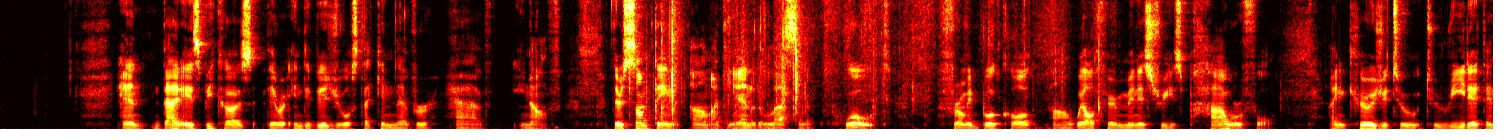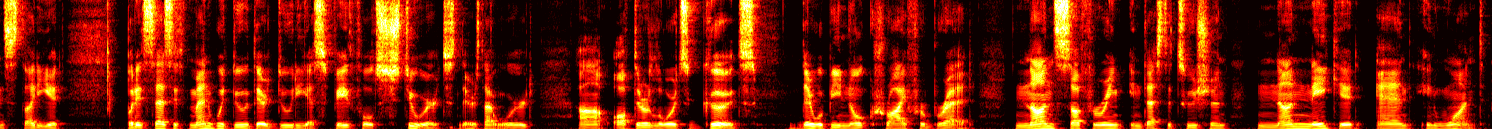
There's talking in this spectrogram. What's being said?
And that is because there are individuals that can never have enough. There's something um, at the end of the lesson, a quote from a book called uh, Welfare Ministry is powerful. I encourage you to, to read it and study it. But it says, if men would do their duty as faithful stewards, there's that word, uh, of their Lord's goods, there would be no cry for bread, none suffering in destitution, none naked and in want.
